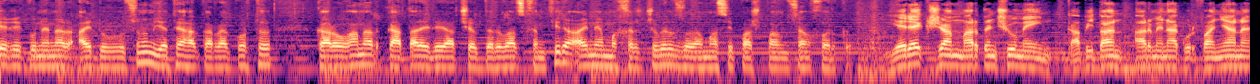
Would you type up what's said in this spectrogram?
տեղի կունենար այդ ուղղությունում, եթե հակառակորդը կարողանար կատարել իր արժև դրված խնդիրը, այն է մխրճվել զորամասի պաշտպանության խորքը։ 3 ժամ մարտնչում էին կապիտան Արմենակ Ուրֆանյանը,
